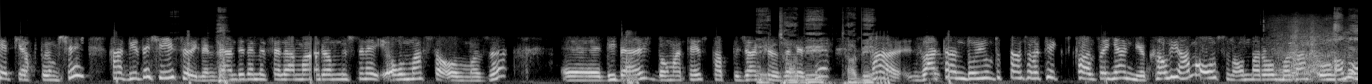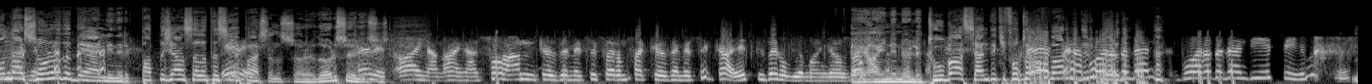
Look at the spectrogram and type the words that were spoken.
hep yaptığım şey. Ha bir de şeyi söyleyeyim. Bende de mesela mangalın üstüne olmazsa olmazı e, biber, domates, patlıcan E, közlemesi. tabii, tabii. Ha zaten doyulduktan sonra pek fazla yenmiyor. Kalıyor ama olsun onlar olmadan olmuyor. Ama onlar yani. sonra da değerlenir. Patlıcan salatası Evet. yaparsanız sonra. Doğru söylüyorsunuz. Evet aynen aynen. Soğan közlemesi, sarımsak közlemesi gayet güzel oluyor mangalda. E, aynen öyle. Tuğba sendeki fotoğraf Evet, var mıdır bu bu arada arada? ben bu arada ben diyetteyim.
